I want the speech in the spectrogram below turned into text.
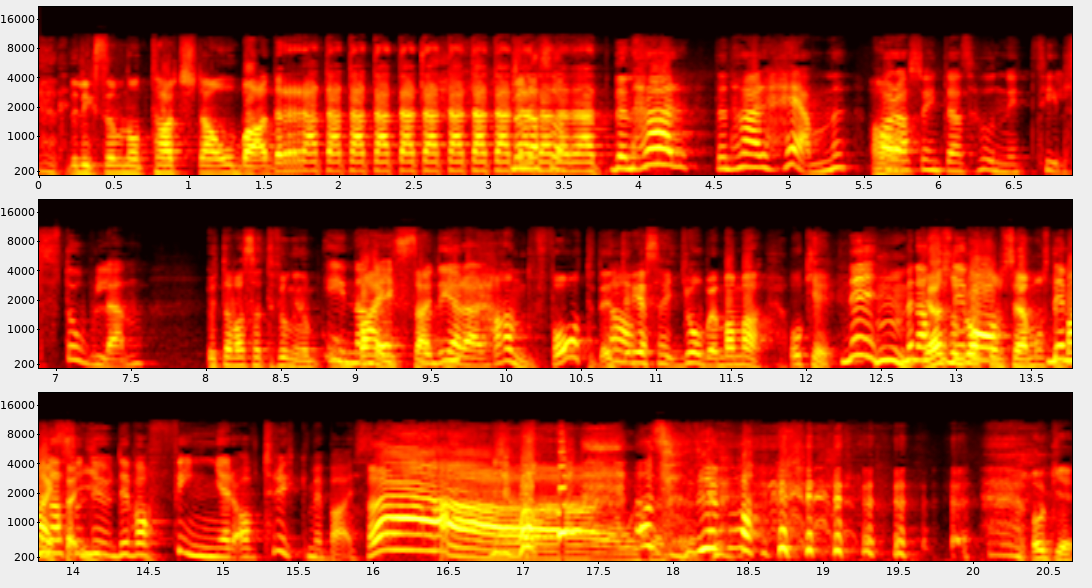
Det är liksom någon touchdown och bara... Men alltså, den här, den här hen har alltså inte ens hunnit till stolen utan var så tvungen att Innan det bajsa i handfatet. Är inte Ja. det så här jobbigt? Mamma, okej. Nej, mm, men jag alltså har så det bråttom så jag måste nej men bajsa alltså i... du, det var fingeravtryck med bajs. Ah! Jag orkar Alltså det var... Okej.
